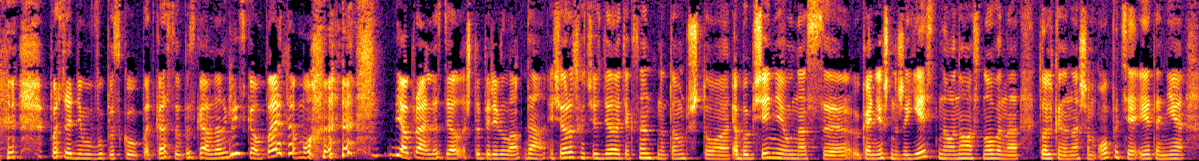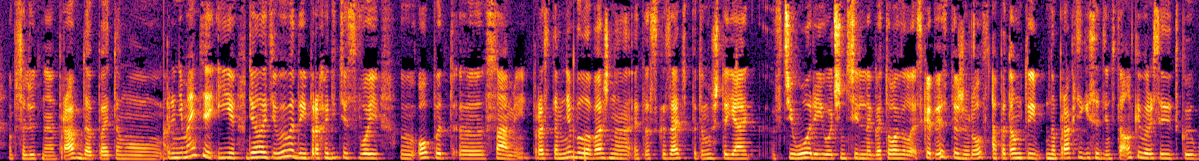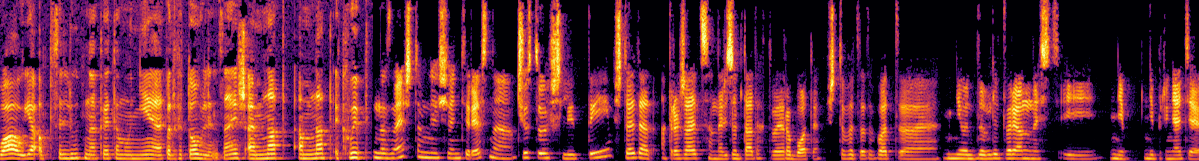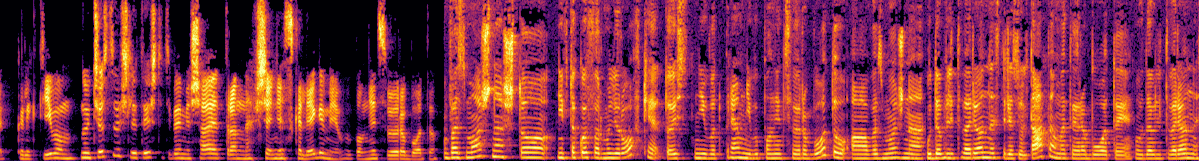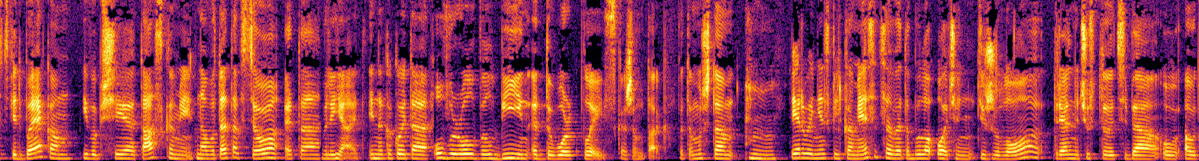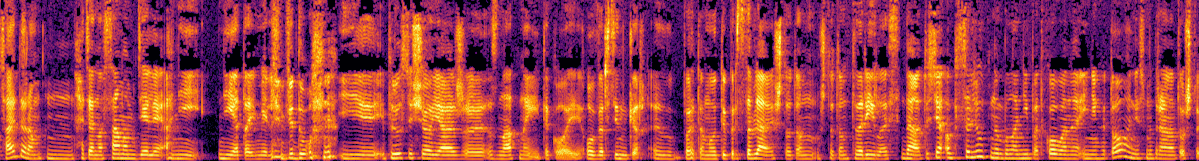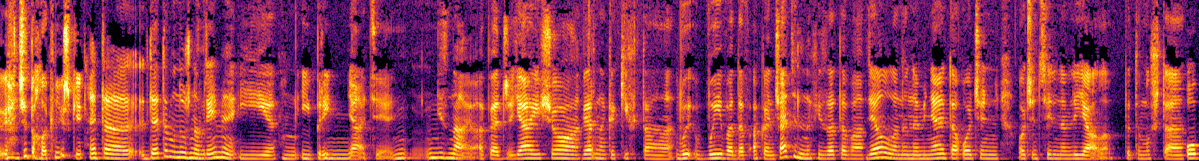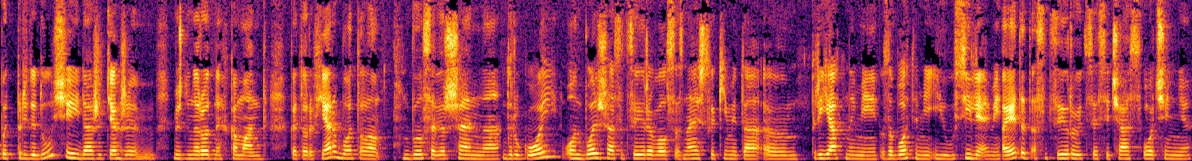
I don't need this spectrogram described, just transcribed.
последнему выпуску подкаста выпускаем на английском, поэтому Я правильно сделала, что перевела. Да, еще раз хочу сделать акцент на том, что обобщение у нас, э, конечно же, есть, но оно основано только на нашем опыте, и это не абсолютная правда, поэтому принимайте и делайте выводы и проходите свой э, опыт э, сами. Просто мне было важно это сказать, потому что я в теории очень сильно готовилась к этой стажировке, а потом ты на практике с этим сталкиваешься и ты такой, вау, я абсолютно к этому не подготовлен, знаешь, I'm not, I'm not equipped. Но знаешь, что мне еще интересно? Чувствуешь ли ты, что это отражается на результатах твоей работы? Что вот эта вот э, неудовлетворенность и не, непринятие коллективом, ну, чувствуешь ли ты, что тебе мешает странное общение с коллегами выполнять свою работу? Возможно, что не в такой формулировке, то есть не вот прям не выполнять свою работу, а, возможно, удовлетворенность результатом этой работы, удовлетворенность фидбэком и вообще тасками, на вот это все это влияет. И на какой-то overall well-being at the workplace, скажем так. Потому что первые несколько месяцев это было очень тяжело, реально чувствовать себя аутсайдером, хотя на самом деле они не это имели в виду. И, и плюс еще я же знатный такой оверсинкер, э, поэтому ты представляешь, что там, что там творилось. Да, то есть я абсолютно была не подкована и не готова, несмотря на то, что я читала книжки. Это для этого нужно время и, и принятие. Не знаю, опять же, я еще, наверное, каких-то вы, выводов окончательных из этого делала, но на меня это очень, очень сильно влияло, потому что опыт предыдущий, даже тех же международных международных команд, в которых я работала, был совершенно другой. Он больше ассоциировался, знаешь, с какими-то э, приятными заботами и усилиями. А этот ассоциируется сейчас очень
